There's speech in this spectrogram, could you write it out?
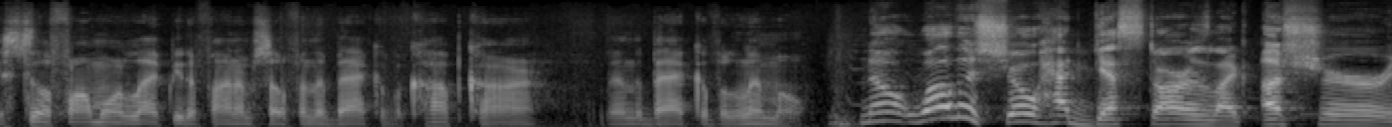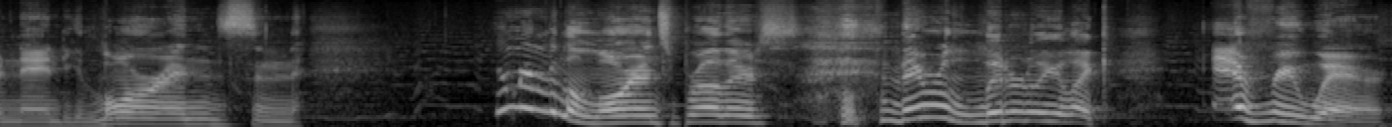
is still far more likely to find himself in the back of a cop car than the back of a limo. Now, while the show had guest stars like Usher and Andy Lawrence and you remember the Lawrence brothers? they were literally like everywhere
